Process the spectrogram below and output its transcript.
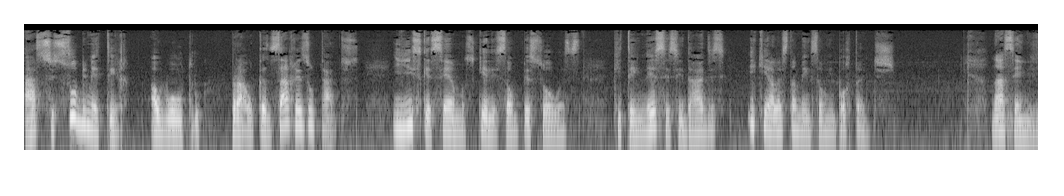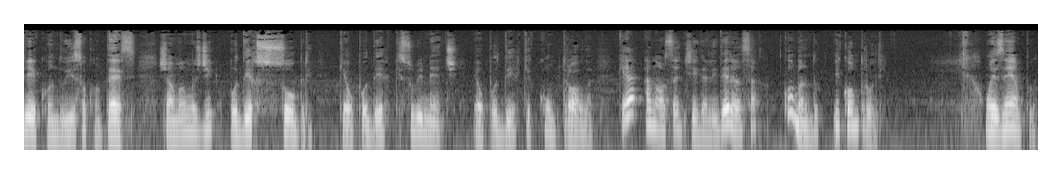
a se submeter ao outro para alcançar resultados, e esquecemos que eles são pessoas que têm necessidades e que elas também são importantes. Na CNV, quando isso acontece, chamamos de poder sobre, que é o poder que submete, é o poder que controla, que é a nossa antiga liderança, comando e controle. Um exemplo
